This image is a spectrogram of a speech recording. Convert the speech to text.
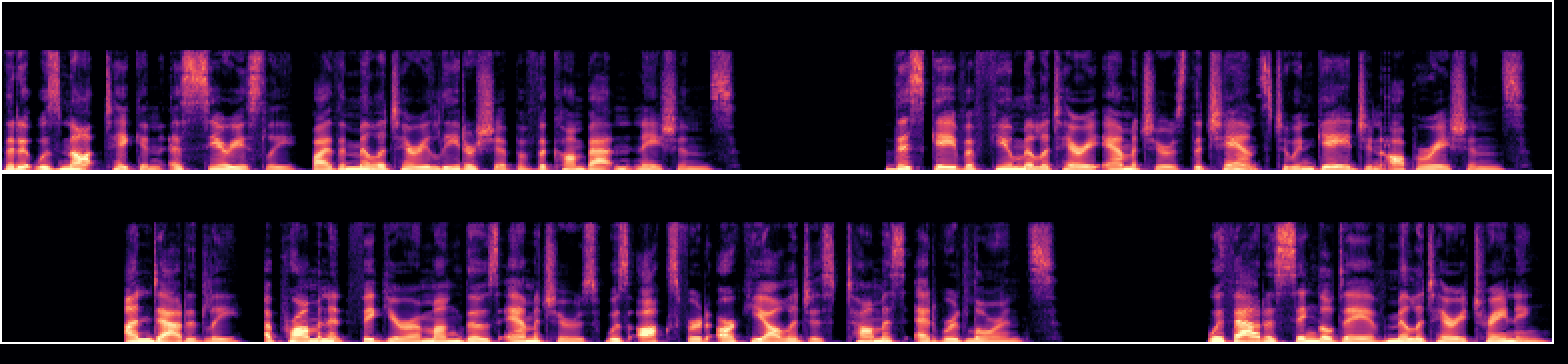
that it was not taken as seriously by the military leadership of the combatant nations. This gave a few military amateurs the chance to engage in operations. Undoubtedly, a prominent figure among those amateurs was Oxford archaeologist Thomas Edward Lawrence. Without a single day of military training,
